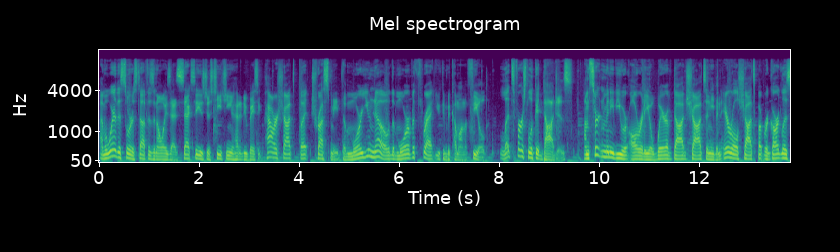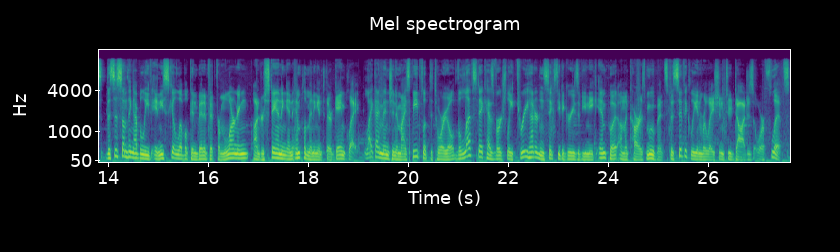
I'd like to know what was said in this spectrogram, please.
I'm aware this sort of stuff isn't always as sexy as just teaching you how to do basic power shots, but trust me, the more you know, the more of a threat you can become on the field. Let's first look at dodges. I'm certain many of you are already aware of dodge shots and even air roll shots, but regardless, this is something I believe any skill level can benefit from learning, understanding, and implementing into their gameplay. Like I mentioned in my speed flip tutorial, the left stick has virtually 360 degrees of unique input on the car's movement, specifically in relation to dodges or flips.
